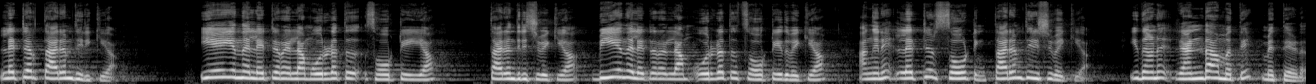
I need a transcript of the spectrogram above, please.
ലെറ്റർ തരം തിരിക്കുക. എ എന്ന ലെറ്റർ എല്ലാം ഒരിടത്ത് സോർട്ട് ചെയ്യുക തരം തിരിച്ച് വെക്കുക. ബി എന്ന ലെറ്റർ എല്ലാം ഒരിടത്ത് സോർട്ട് ചെയ്ത് വെക്കുക. അങ്ങനെ ലെറ്റർ സോർട്ടിംഗ് തരം തിരിച്ച് വെക്കുക. ഇതാണ് രണ്ടാമത്തെ മെത്തേഡ്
